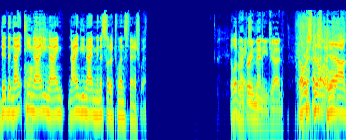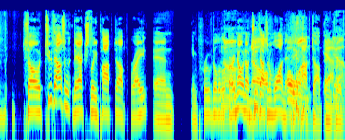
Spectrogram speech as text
did the 1999 99 Minnesota Twins finish with? Not very many, Judd. That was still, yeah. So 2000, they actually popped up, right? And improved a little. No. or no, no, No. 2001, Oh, they one. popped up. Yeah. and Yeah.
